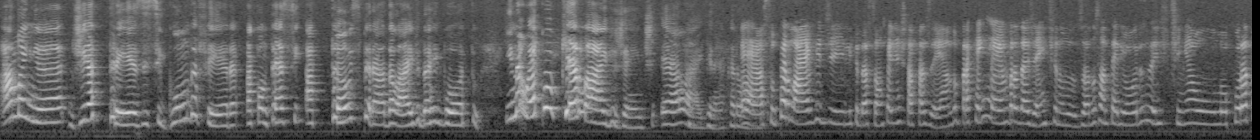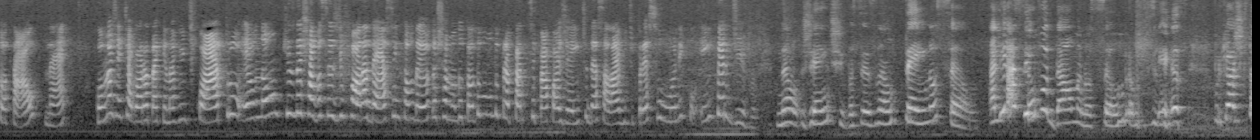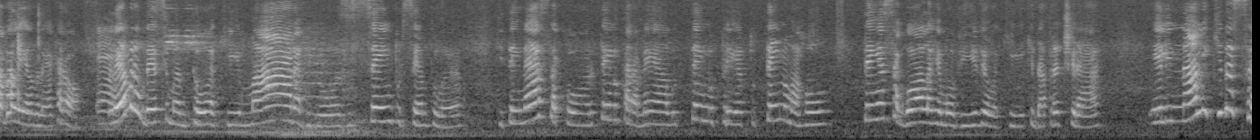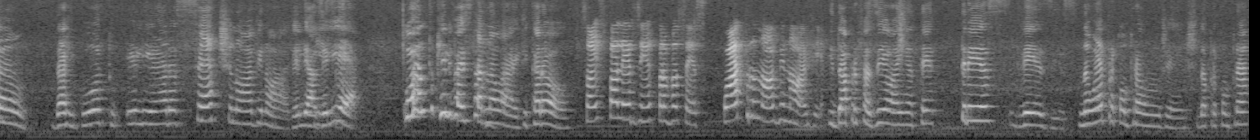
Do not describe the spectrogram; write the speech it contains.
Amanhã, dia 13, segunda-feira, acontece a tão esperada live da Rigoto. E não é qualquer live, gente. É a live, né, Carol? É a super live de liquidação que a gente está fazendo. Para quem lembra da gente nos anos anteriores, a gente tinha o Loucura Total, né? Como a gente agora tá aqui na 24, eu não quis deixar vocês de fora dessa, então daí eu tô chamando todo mundo para participar com a gente dessa live de preço único e imperdível. Não, gente, vocês não têm noção. Aliás, eu vou dar uma noção para vocês, porque eu acho que tá valendo, né, Carol? É. Lembram desse mantô aqui maravilhoso, 100% lã, que tem nesta cor, tem no caramelo, tem no preto, tem no marrom, tem essa gola removível aqui que dá para tirar ele na liquidação da Rigoto, ele era 799. Aliás, Isso. ele é. Quanto que ele vai estar na live, Carol? Só spoilerzinho para vocês. 499. E dá para fazer ó, em até três vezes. Não é para comprar um, gente. Dá para comprar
